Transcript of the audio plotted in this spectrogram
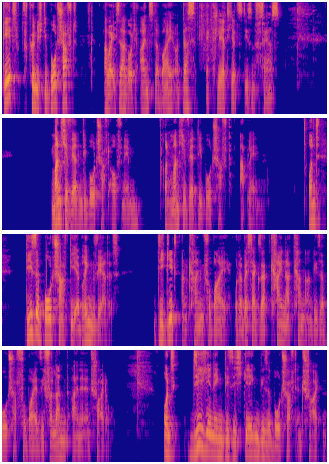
geht, verkündigt die Botschaft, aber ich sage euch eins dabei, und das erklärt jetzt diesen Vers. Manche werden die Botschaft aufnehmen und manche werden die Botschaft ablehnen. Und diese Botschaft, die ihr bringen werdet, die geht an keinem vorbei. Oder besser gesagt, keiner kann an dieser Botschaft vorbei. Sie verlangt eine Entscheidung. Und diejenigen, die sich gegen diese Botschaft entscheiden,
